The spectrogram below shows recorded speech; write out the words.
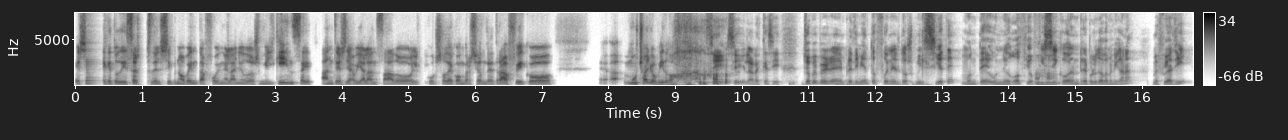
ese que tú dices del SIP 90 fue en el año 2015, antes ya había lanzado el curso de conversión de tráfico, eh, mucho ha llovido. Sí, sí, la verdad es que sí. Yo mi primer emprendimiento fue en el 2007, monté un negocio físico en República Dominicana, me fui allí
